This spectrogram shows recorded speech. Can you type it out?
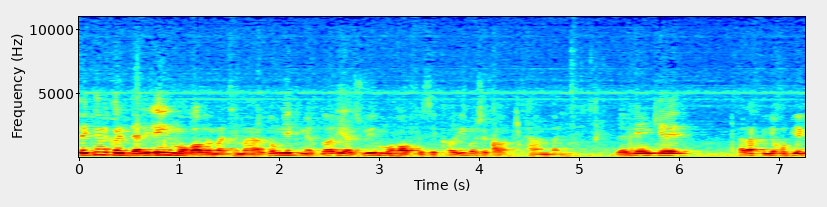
فکر نمی کنید دلیل این مقاومت مردم یک مقداری از روی محافظه کاری باشه تا تنبلی؟ دلیل اینکه طرف میگه خب یک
